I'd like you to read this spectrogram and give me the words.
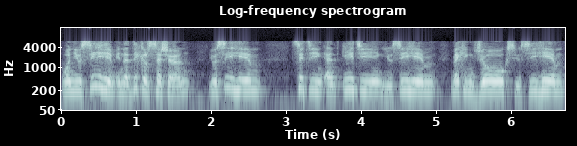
when you see him in a dhikr session, you see him sitting and eating, you see him making jokes, you see him,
